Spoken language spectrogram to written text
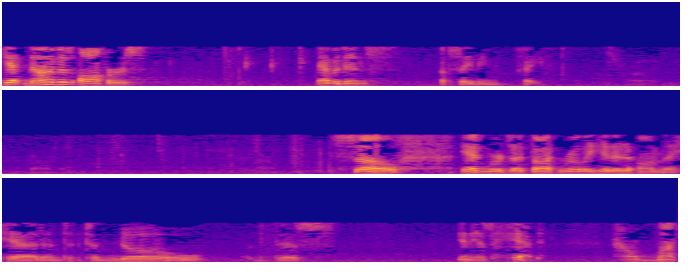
Yet none of his offers evidence of saving faith. So, Edwards, I thought, really hit it on the head, and to, to know this in his head how much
